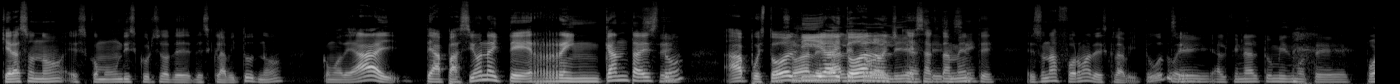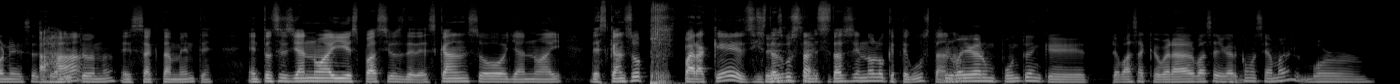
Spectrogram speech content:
quieras o no, es como un discurso de, de esclavitud, ¿no? Como de, ay, te apasiona y te reencanta esto. Ah, pues todo Pues el día y toda la noche. día, sí, sí, sí. Exactamente. Es una forma de esclavitud, güey. Sí, al final tú mismo te pones Ajá. esclavitud, ¿no? Exactamente. Entonces ya no hay espacios de descanso, ya no hay descanso. pff, ¿Para qué? Si Sí, estás gusta- sí. si estás haciendo lo que te gusta, Sí, ¿no? va a llegar un punto en que te vas a quebrar, vas a llegar. ¿cómo se llama? Burn...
